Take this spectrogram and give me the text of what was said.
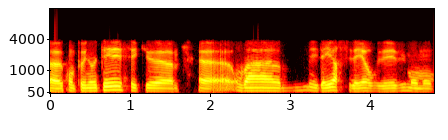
euh, qu'on peut noter, c'est que on va. Et d'ailleurs, c'est d'ailleurs vous avez vu mon mon,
